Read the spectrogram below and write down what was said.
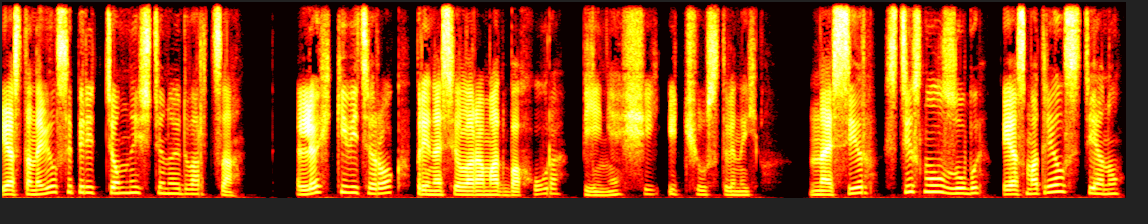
и остановился перед темной стеной дворца. Легкий ветерок приносил аромат бахура, пьянящий и чувственный. Насир стиснул зубы и осмотрел стену,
